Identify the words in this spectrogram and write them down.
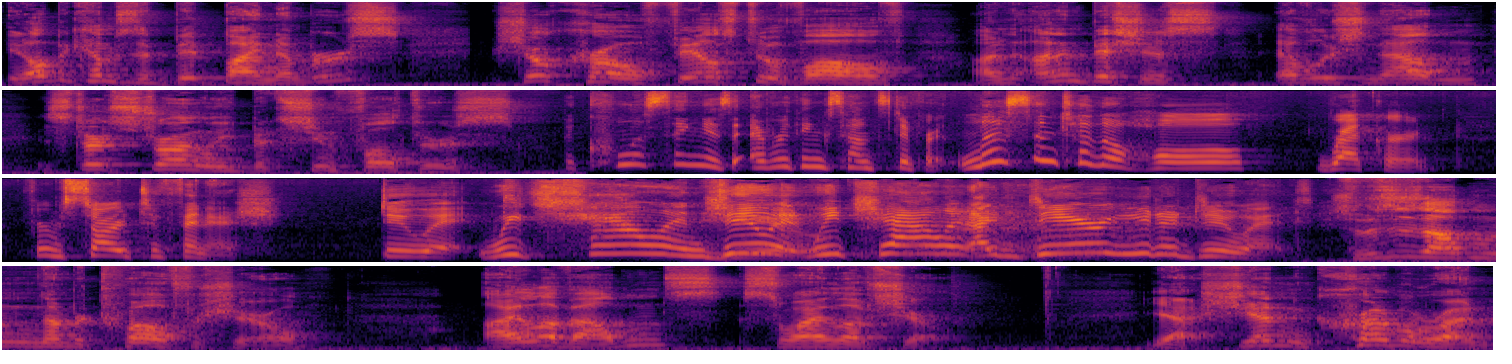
It all becomes a bit by numbers. Sheryl Crow fails to evolve on an unambitious Evolution album. It starts strongly but soon falters. The coolest thing is everything sounds different. Listen to the whole record from start to finish. Do it. We challenge do you. it. We challenge. I dare you to do it. So this is album number 12 for Sheryl. I love albums, so I love Sheryl. Yeah, she had an incredible run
